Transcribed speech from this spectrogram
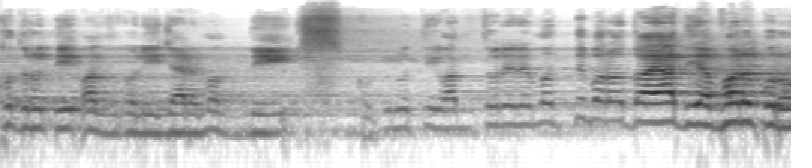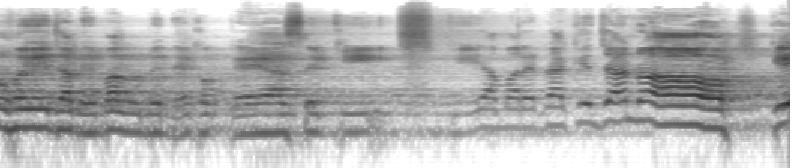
কুদরতি অঙ্গুলি যার মধ্যে, কুদরতি অন্তরের মধ্যে বড় দয়া দিয়ে ভরপুর হয়ে যাবে। বলবে, দেখো কে আছে কে? আমার ডাকে জানো কে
